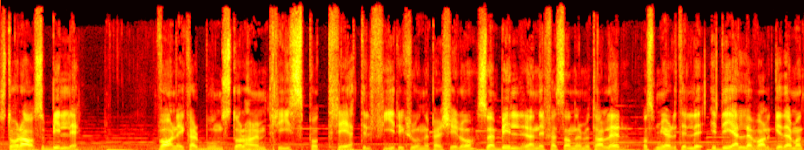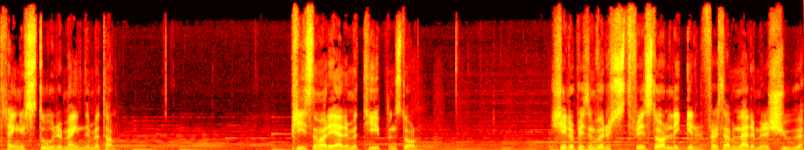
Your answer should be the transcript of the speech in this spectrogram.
Stål er også billig. Vanlig karbonstål har en pris på 3-4 kroner per kilo, som er billigere enn de fleste andre metaller, og som gjør det til det ideelle valget der man trenger store mengder metall. Prisen varierer med typen stål. Kiloprisen for rustfri stål ligger f.eks. nærmere 20.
